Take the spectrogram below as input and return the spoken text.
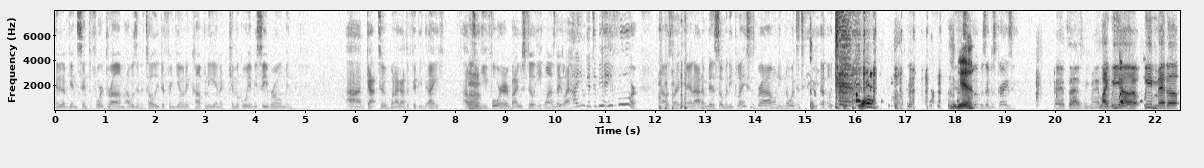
ended up getting sent to Fort Drum. I was in a totally different unit, company, in a chemical NBC room, and I got to when I got to 59th, I was an E4. Everybody was still E1s. They like, how you get to be an E4? I was like, man, I done been so many places, bro. I don't even know what to tell you. Yeah. Yeah. It was it was crazy. Fantastic, man. Like we uh we met up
